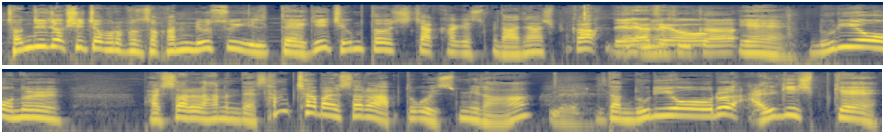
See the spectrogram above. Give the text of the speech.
전지적 시점으로 분석하는 뉴스 일대기 지금부터 시작하겠습니다. 안녕하십니까? 네, 안녕하세요. 예, 누리호 오늘 발사를 하는데 3차 발사를 앞두고 있습니다. 네. 일단 누리호를 알기 쉽게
